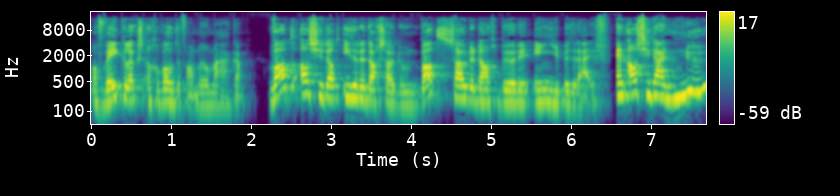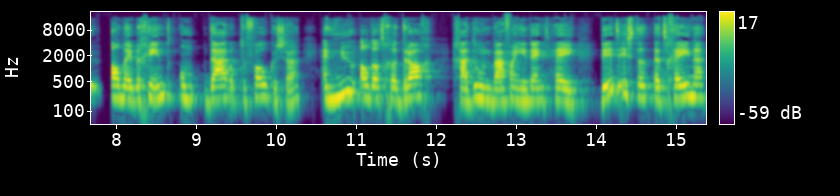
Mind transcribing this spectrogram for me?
of wekelijks een gewoonte van wil maken? Wat als je dat iedere dag zou doen? Wat zou er dan gebeuren in je bedrijf? En als je daar nu al mee begint om daarop te focussen en nu al dat gedrag gaat doen waarvan je denkt: hey, dit is hetgene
